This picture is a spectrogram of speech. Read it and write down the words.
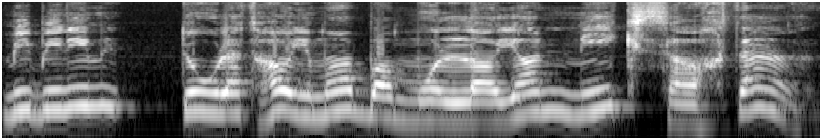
می‌بینیم دولت های ما با ملایان نیک ساختند.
